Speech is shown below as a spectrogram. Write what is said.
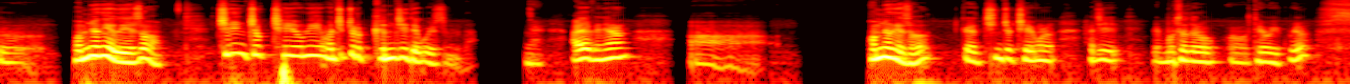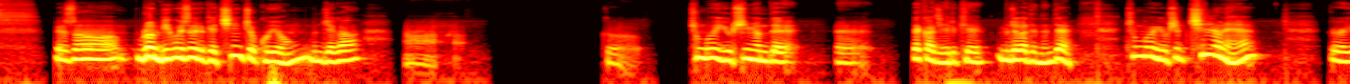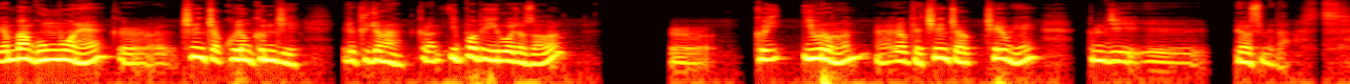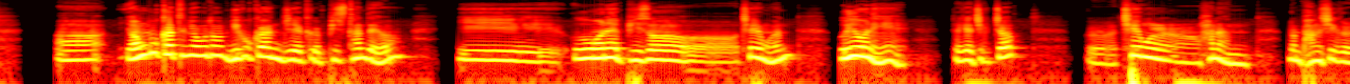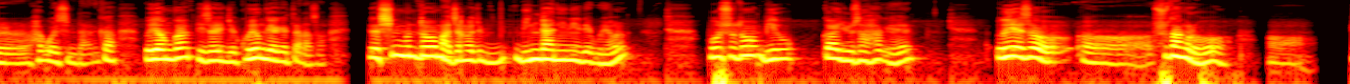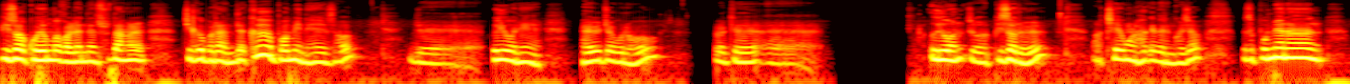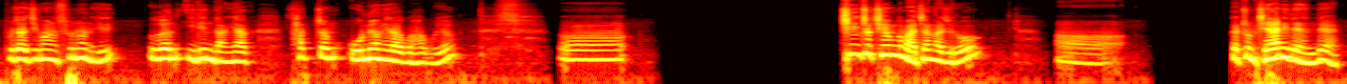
그 법령에 의해서 친인척 채용이 원칙적으로 금지되고 있습니다. 네. 아예 그냥 어, 법령에서 그 친척 채용을 하지 못하도록 어, 되어 있고요. 그래서 물론 미국에서 이렇게 친인척 고용 문제가 아, 그 1960년대 때까지 이렇게 문제가 됐는데 1967년에 그 연방 공무원의 그 친인척 고용 금지를 규정한 그런 입법이 이루어져서 그, 그 이후로는 이렇게 친인척 채용이 금지되었습니다. 아, 영국 같은 경우도 미국과 이제 그 비슷한데요. 이 의원의 비서 채용은 의원이 자기가 직접 그 채용을 하는 그런 방식을 하고 있습니다. 그러니까 의원과 비서의 이제 고용 계약에 따라서 신문도 마찬가지로 민간인이 되고요. 보수도 미국과 유사하게 의회에서 어, 수당으로 어, 비서 고용과 관련된 수당을 지급을 하는데 그 범위 내에서 이제 의원이 자율적으로 그렇게 에, 의원 저 비서를 어, 채용을 하게 되는 거죠. 그래서 보면은 보좌 직원 수는 일- 의원 1인당 약 4.5명이라고 하고요. 어, 친인척 채용도 마찬가지로 어, 그러니까 좀 제한이 되는데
